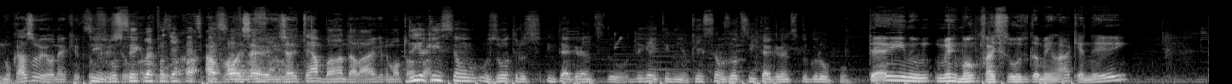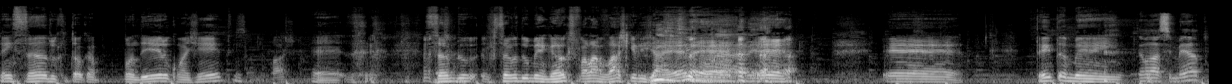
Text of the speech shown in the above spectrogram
No caso eu, né? Que Sim, você o- que vai fazer uma a- participação, A voz, né? é, e já tem a banda lá, que ele montou Diga quem são os outros integrantes do. Diga aí, Tininho, quem são os outros integrantes do grupo? Tem o meu irmão que faz surdo também lá, que é Ney. Tem Sandro que toca pandeiro com a gente. É, Sandro, Sandro do Mengão, que se falar Vasco ele já era. É, é, é. tem também. Tem o Nascimento?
